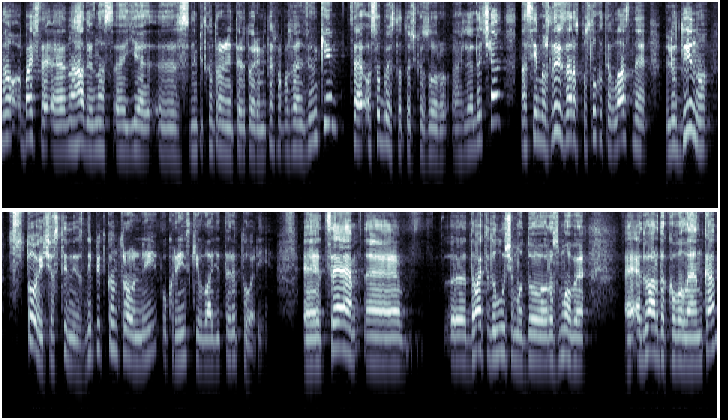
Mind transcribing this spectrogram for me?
Ну, бачите, е, нагадую, у нас е, є е, з непідконтрольної території ми теж пропускаємо дзвінки. Це особиста точка зору глядача. У нас є можливість зараз послухати власне людину з тої частини з непідконтрольної українській владі території. Це давайте долучимо до розмови. Едуарда Коваленка,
